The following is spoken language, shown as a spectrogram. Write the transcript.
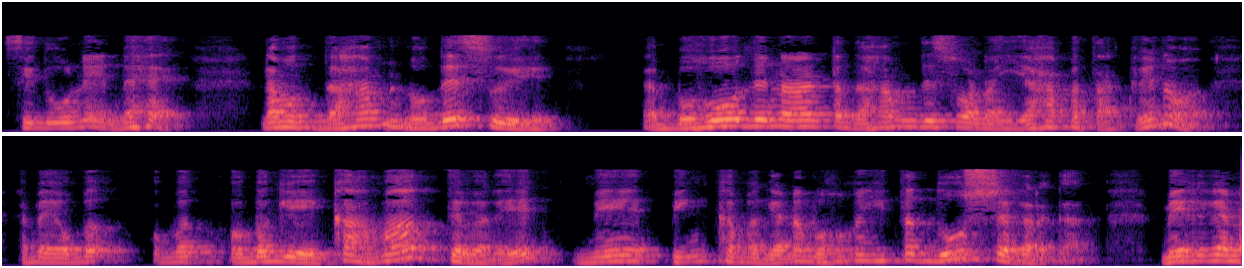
සිදුුනේ නැහැ. නමුත් දහම් නොදෙසුවේ බොහෝ දෙනාට දහම් දෙසුවා නම් යහපතක් වෙනවා. හැබැයි ඔබ ඔබ ඔබගේ එක අමාත්‍යවරේ මේ පින්කම ගැන බොහොම හිත දූෂ්‍ය කරගන්න. මේක ගැන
